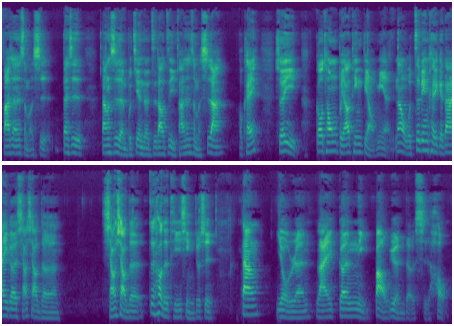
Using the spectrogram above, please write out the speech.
发生什么事，但是当事人不见得知道自己发生什么事啊。OK，所以沟通不要听表面。那我这边可以给大家一个小小的、小小的最后的提醒，就是当有人来跟你抱怨的时候，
